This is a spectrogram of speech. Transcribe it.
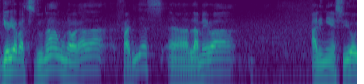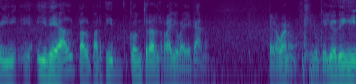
Jo ja vaig donar una vegada, faries eh, la meva alineació ideal pel partit contra el Rayo Vallecano. Però bueno, que el que jo digui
